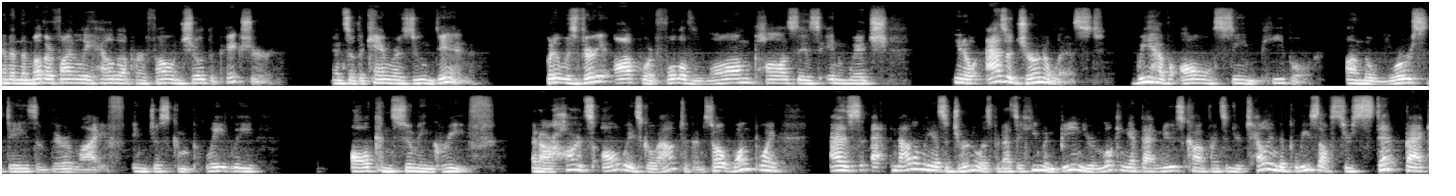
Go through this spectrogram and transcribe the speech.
And then the mother finally held up her phone, showed the picture. And so the camera zoomed in. But it was very awkward, full of long pauses in which, you know, as a journalist, we have all seen people on the worst days of their life in just completely all consuming grief. And our hearts always go out to them. So at one point, as not only as a journalist, but as a human being, you're looking at that news conference and you're telling the police officers, step back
